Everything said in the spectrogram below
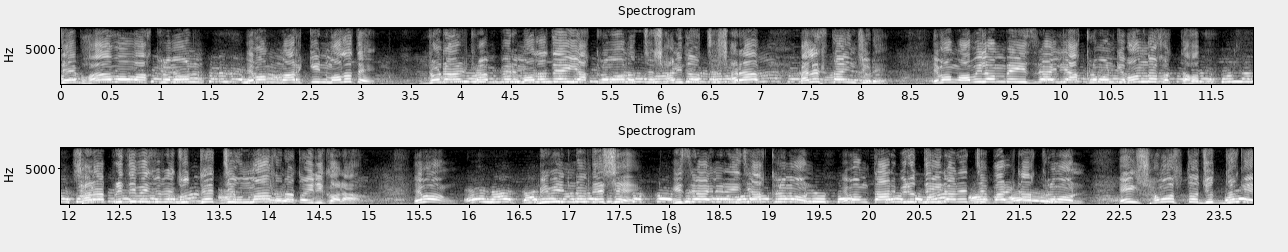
যে ভয়াবহ আক্রমণ এবং মার্কিন মদতে, ডোনাল্ড ট্রাম্পের মদতে এই আক্রমণ হচ্ছে, শানিত হচ্ছে সারা প্যালেস্তাইন জুড়ে। এবং অবিলম্বে ইসরায়েলি আক্রমণকে বন্ধ করতে হবে। সারা পৃথিবী জুড়ে যুদ্ধের যে উন্মাদনা তৈরি করা এবং বিভিন্ন দেশে ইসরায়েলের এই যে আক্রমণ এবং তার বিরুদ্ধে ইরানের যে পাল্টা আক্রমণ, এই সমস্ত যুদ্ধকে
